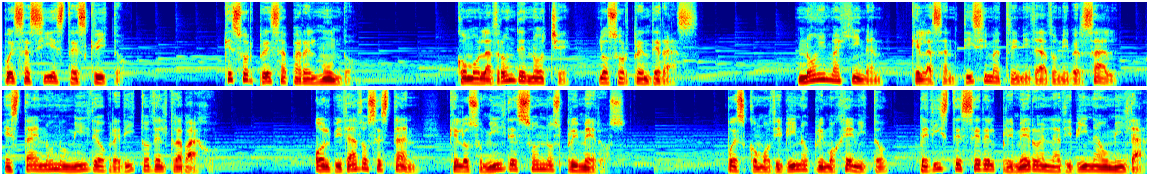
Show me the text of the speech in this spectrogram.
Pues así está escrito. Qué sorpresa para el mundo. Como ladrón de noche, lo sorprenderás. No imaginan que la Santísima Trinidad Universal está en un humilde obrerito del trabajo. Olvidados están que los humildes son los primeros. Pues como divino primogénito, pediste ser el primero en la divina humildad.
